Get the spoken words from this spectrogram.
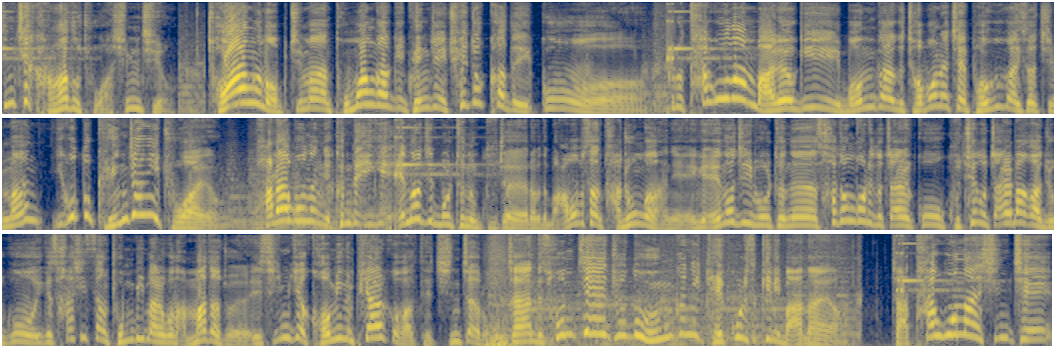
신체 강화도 좋아 심지어. 저항은 없지만 도망가기 굉장히 최적화돼 있고 그리고 타고난 마력이 뭔가 그 저번에 제 버그가 있었지만 이것도 굉장히 좋아요. 바라보는 게 근데 이게 에너지 볼트는 구조예요. 여러분들 마법사는 다 좋은 건 아니에요. 이게 에너지 볼트는 사정거리도 짧고 구체도 짧아가지고 이게 사실상 좀비 말고는 안 맞아줘요. 심지어 거미는 피할 것 같아 진짜로. 자 근데 손재주도 은근히 개꿀 스킬이 많아요 자 타고난 신체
